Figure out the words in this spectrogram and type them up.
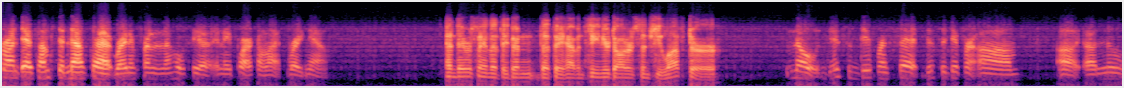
Front desk. I'm sitting outside right in front of the hotel in a parking lot right now. And they were saying that they didn't, that they haven't seen your daughter since she left, or No, this is a different set. This is a different um uh a new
